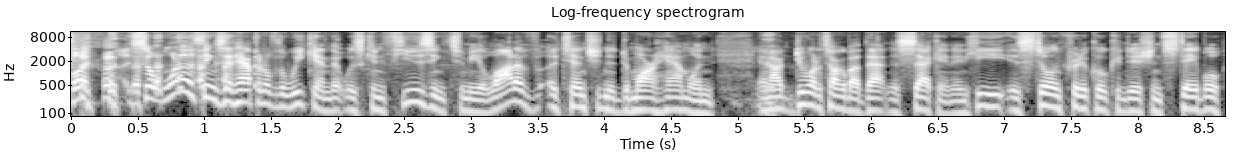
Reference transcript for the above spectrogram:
But uh, so one of the things that happened over the weekend that was confusing to me, a lot of attention to Damar Hamlin, and I do want to talk about that in a second. And he is still in critical condition, stable.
